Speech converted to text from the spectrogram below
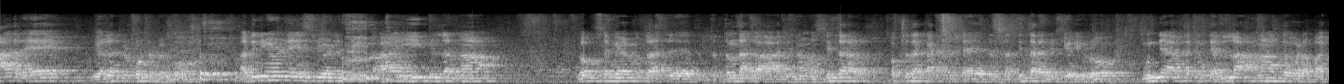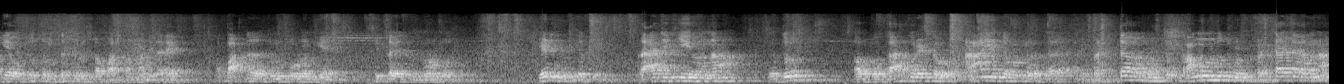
ಆದರೆ ಇವೆಲ್ಲ ತಿಳ್ಕೊಂಡಿರಬೇಕು. ಹದಿನೇಳನೇ ಇಸ್ವಿಯಲ್ಲಿ ಈ ಬಿಲ್ಲನ್ನು ಲೋಕಸಭೆ ಮತ್ತು ತಂದಾಗ ಅಲ್ಲಿ ನಮ್ಮ ಸೀತಾರ ಪಕ್ಷದ ಕಾರ್ಯದರ್ಶಿ ಆಗಿದ್ದಂಥ ಸೀತಾರಾಮ್ ಯೆಚೂರಿಯವರು ಮುಂದೆ ಆಗ್ತಕ್ಕಂಥ ಎಲ್ಲ ಅನಾಹುತಗಳ ಬಗ್ಗೆ ಒಟ್ಟು ಸಂಸತ್ತಿನ ಸಹ ಭಾಷಣ ಮಾಡಿದ್ದಾರೆ. ಆ ಭಾಷಣದ ತುಣುಕುಗಳು ನಮಗೆ ಸಿಗ್ತಾ ಅಂತ ನೋಡ್ಬೋದು. ಹೇಳಿದ್ರು ಇವತ್ತು ರಾಜಕೀಯವನ್ನು ಇವತ್ತು ಅವ್ರಿಗೆ ಕಾರ್ಪೊರೇಟ್ ಹಣ ಅಂತ ಕೊಟ್ಟಿರ್ತಾರೆ ಭ್ರಷ್ಟ ಮತ್ತು ಕಾನೂನುಬದ್ಧ ಭ್ರಷ್ಟಾಚಾರವನ್ನು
